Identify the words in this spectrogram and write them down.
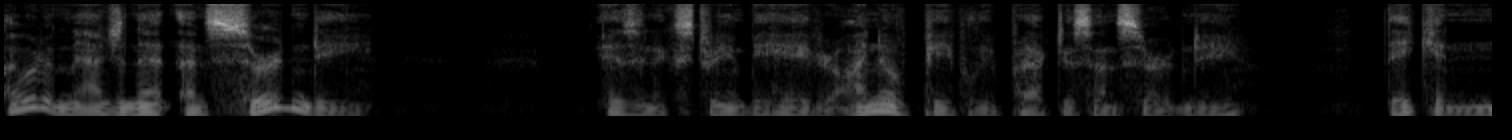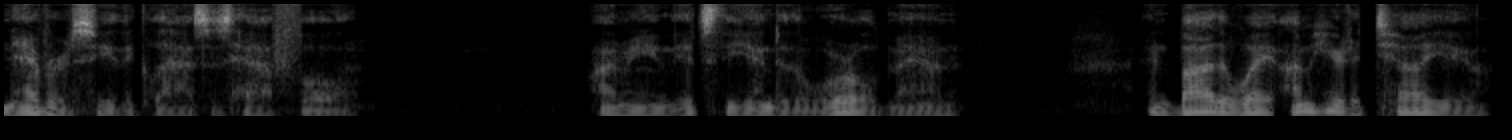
I would imagine that uncertainty is an extreme behavior. I know people who practice uncertainty. They can never see the glasses half full. I mean, it's the end of the world, man. And by the way, I'm here to tell you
